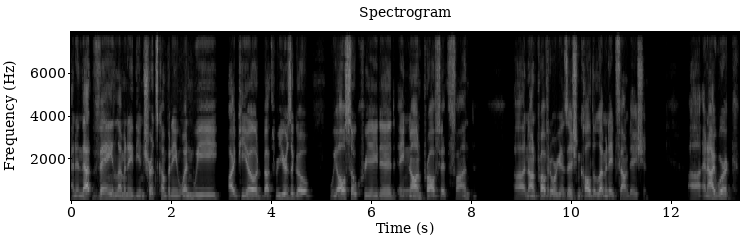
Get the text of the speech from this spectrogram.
And in that vein, Lemonade, the insurance company, when we IPO'd about three years ago, we also created a nonprofit fund, a nonprofit organization called the Lemonade Foundation. Uh, and I work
